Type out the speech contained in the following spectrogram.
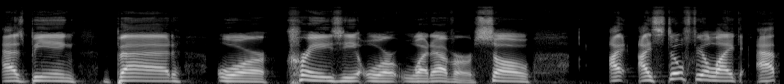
as being bad or crazy or whatever. So I I still feel like at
